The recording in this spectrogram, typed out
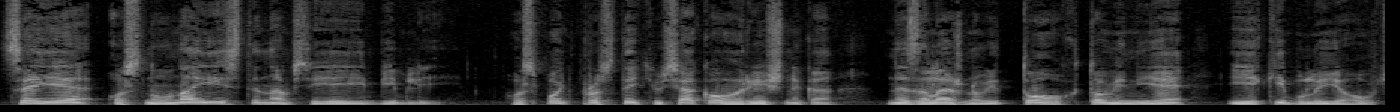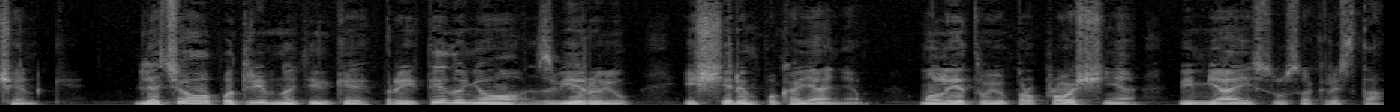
Це є основна істина всієї Біблії. Господь простить усякого грішника незалежно від того, хто він є і які були його вчинки. Для цього потрібно тільки прийти до нього з вірою і щирим покаянням, молитвою про прощення в ім'я Ісуса Христа.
